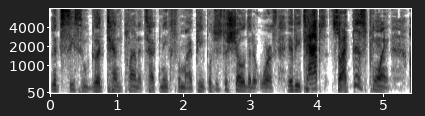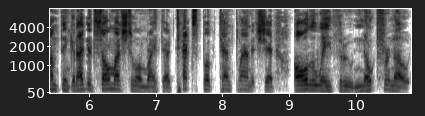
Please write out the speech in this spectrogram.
Let's see some good 10 planet techniques for my people just to show that it works. If he taps, so at this point, I'm thinking I did so much to him right there. Textbook 10 planet shit all the way through, note for note,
